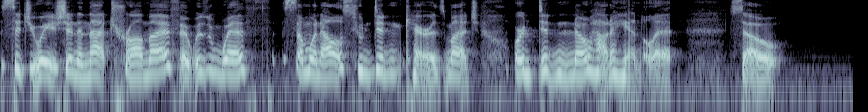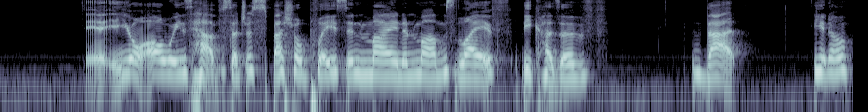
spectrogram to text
situation and that trauma if it was with someone else who didn't care as much or didn't know how to handle it. So i- you'll always have such a special place in mine and mom's life because of that, you know,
